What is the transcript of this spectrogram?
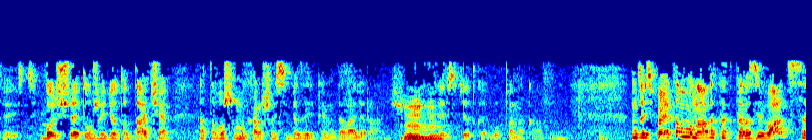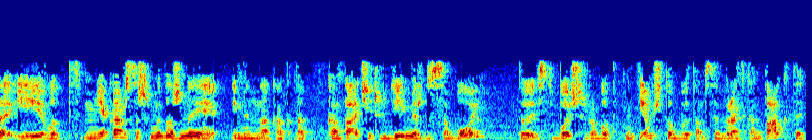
То есть больше это уже идет отдача от того, что мы хорошо себя зарекомендовали раньше. Мгм. То есть идет как бы по накатанной. Ну, то есть поэтому надо как-то развиваться, и вот мне кажется, что мы должны именно как-то контачить людей между собой, то есть больше работать над тем, чтобы там собирать контакты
